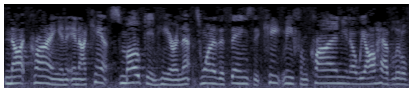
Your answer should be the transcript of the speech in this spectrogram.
not crying and, and I can't smoke in here and that's one of the things that keep me from crying. You know, we all have little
